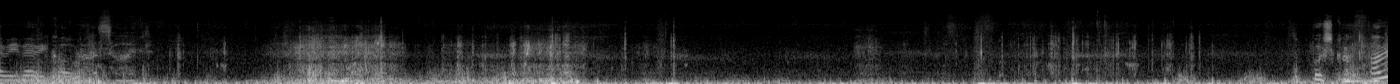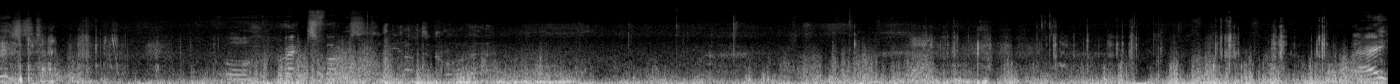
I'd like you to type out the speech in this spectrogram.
Very, very cold outside. Bushcraft Forest or Rex Forest as we like to call it. Hey?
